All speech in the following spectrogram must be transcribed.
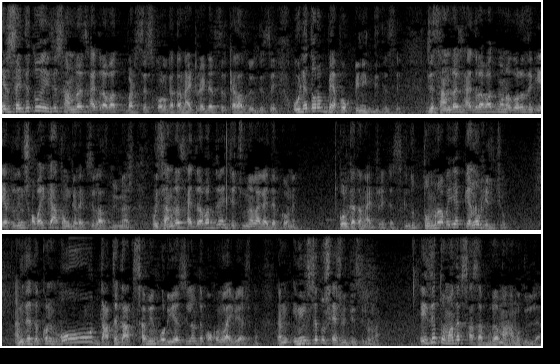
এর সাইডে তো এই যে Sunrise Hyderabad versus Kolkata Knight Riders এর খেলা চলতেছে, ওইটা তো আরও ব্যাপক পিনিক দিতেছে। যে সানরাইজ হায়দ্রাবাদ মনে করো যে কি, এতদিন সবাইকে আতঙ্কে রাখছে লাস্ট দুই মাস, ওই সানরাইজ হায়দ্রাবাদ যে চুনা লাগাইদের কনে কলকাতা নাইট রাইডার্স কিন্তু তোমরা ভাইয়া কেন খেলছো? আমি তো এতক্ষণ ও দাঁতে দাঁত সাবি ভরিয়েছিলাম যে কখন লাইভে আসব। কারণ ইনিংসটা তো শেষ হইতেছিল না। এই যে তোমাদের সাসা বুড়া মাহমুদুল্লাহ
